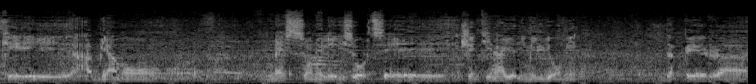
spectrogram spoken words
che abbiamo messo nelle risorse centinaia di milioni per,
